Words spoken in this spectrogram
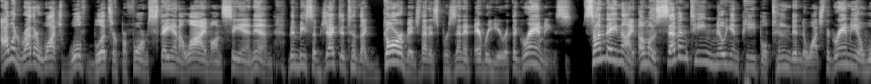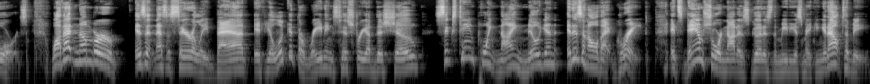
I would rather watch Wolf Blitzer perform Staying Alive on CNN than be subjected to the garbage that is presented every year at the Grammys. Sunday night, almost 17 million people tuned in to watch the Grammy Awards. While that number isn't necessarily bad. If you look at the ratings history of this show, 16.9 million, it isn't all that great. It's damn sure not as good as the media's making it out to be.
